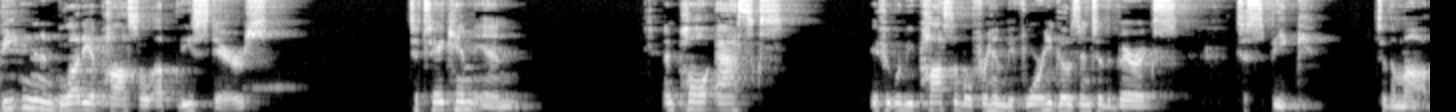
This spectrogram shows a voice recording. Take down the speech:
beaten and bloody apostle up these stairs to take him in. And Paul asks if it would be possible for him before he goes into the barracks to speak to the mob.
